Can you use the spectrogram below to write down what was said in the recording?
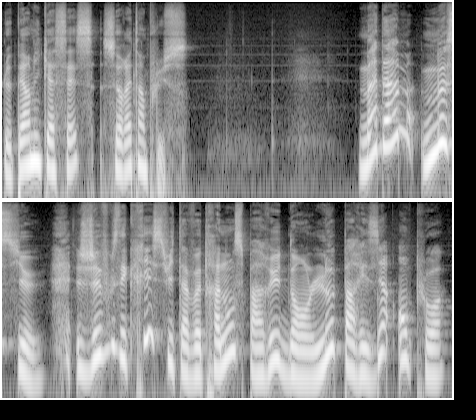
le permis CACES serait un plus. Madame, monsieur, je vous écris suite à votre annonce parue dans Le Parisien Emploi.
